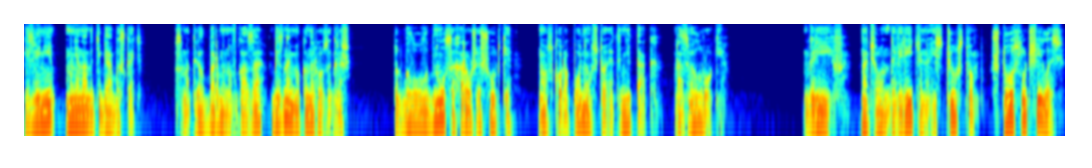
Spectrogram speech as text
«Извини, мне надо тебя обыскать». Посмотрел бармену в глаза, без намека на розыгрыш. Тот было улыбнулся хорошей шутке, но скоро понял, что это не так. Развел руки. «Гриф», — начал он доверительно и с чувством. «Что случилось?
